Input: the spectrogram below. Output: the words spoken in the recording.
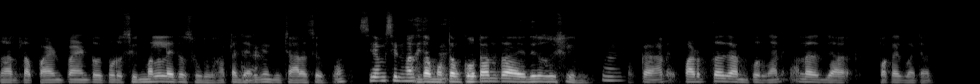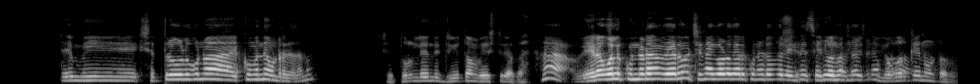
దాంట్లో పాయింట్ పాయింట్ ఇప్పుడు సినిమాలలో అయితే చూడు అట్లా జరిగింది చాలాసేపు. సేమ్ సినిమా అంతా మొత్తం కోట అంతా ఎదురు చూసిరు అంటే పడుతుంది అనుకోరు కానీ అలా పక్కకి పట్టారు అంటే మీ శత్రువులు కూడా ఎక్కువ మంది ఉంటారు కదా శత్రువులు లేని జీవితం వేస్ట్ కదా. వేరే వాళ్ళకి ఉండడం వేరు చిన్నగౌడ గారికి ఉండడం వేరు. ఎన్ని ఎవరికైనా ఉంటారు.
